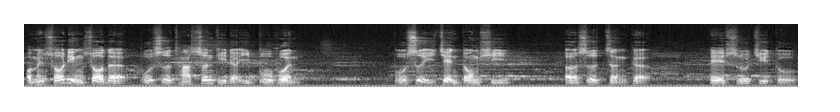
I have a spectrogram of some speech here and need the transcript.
我们所领受的不是他身体的一部分，不是一件东西，而是整个耶稣基督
